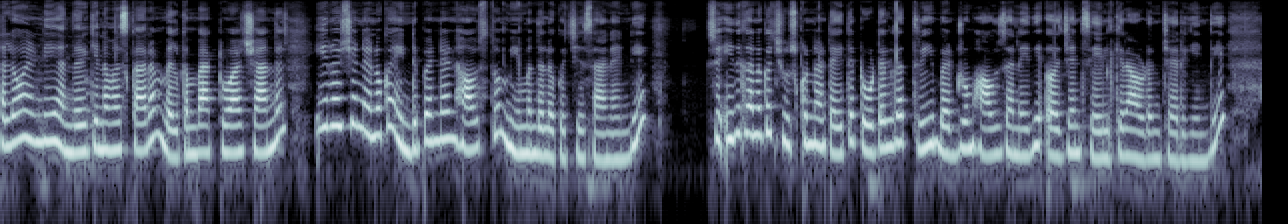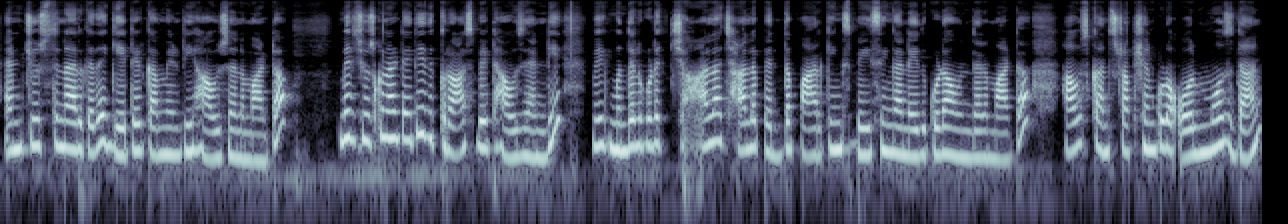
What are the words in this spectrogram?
హలో అండి అందరికీ నమస్కారం. Welcome back to our channel. ఈరోజు నేను ఒక ఇండిపెండెంట్ హౌస్తో మీ ముందరకు వచ్చేసానండి. సో ఇది కనుక చూసుకున్నట్టయితే టోటల్గా త్రీ బెడ్రూమ్ హౌస్ అనేది అర్జెంట్ సేల్కి రావడం జరిగింది. అండ్ చూస్తున్నారు కదా గేటెడ్ కమ్యూనిటీ హౌస్ అనమాట మీరు చూసుకున్నట్టయితే ఇది క్రాస్ బిట్ హౌస్ అండి. మీకు ముందర కూడా చాలా చాలా పెద్ద పార్కింగ్ స్పేసింగ్ అనేది కూడా ఉందన్నమాట. హౌస్ కన్స్ట్రక్షన్ కూడా ఆల్మోస్ట్ డన్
